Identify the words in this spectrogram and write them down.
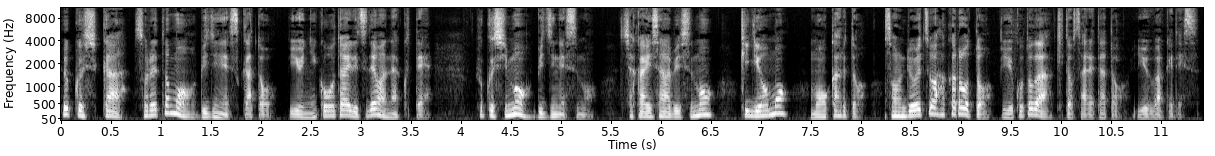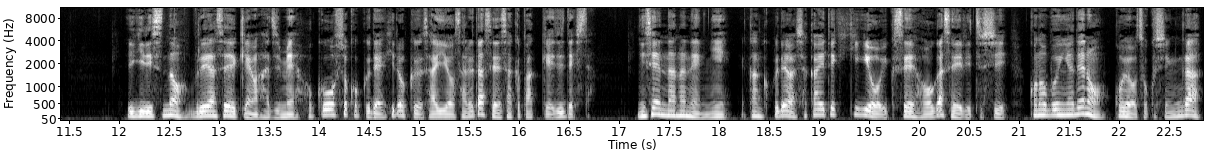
福祉か、それともビジネスかという二項対立ではなくて、福祉もビジネスも、社会サービスも企業も儲かると、その両立を図ろうということが起とされたというわけです。イギリスのブレア政権をはじめ北欧諸国で広く採用された政策パッケージでした。2007年に韓国では社会的企業育成法が成立し、この分野での雇用促進が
